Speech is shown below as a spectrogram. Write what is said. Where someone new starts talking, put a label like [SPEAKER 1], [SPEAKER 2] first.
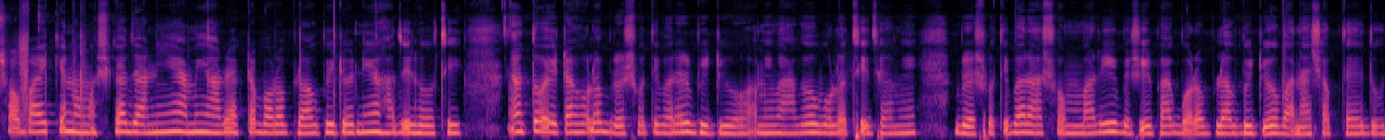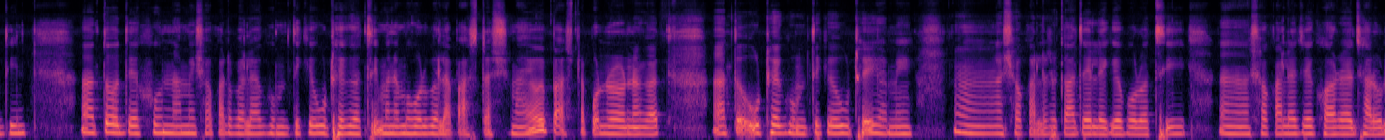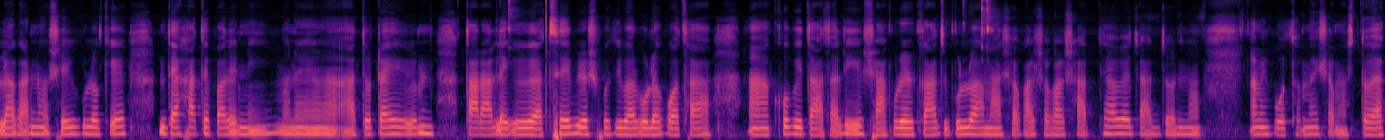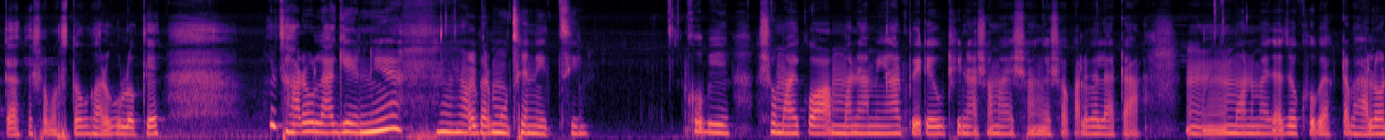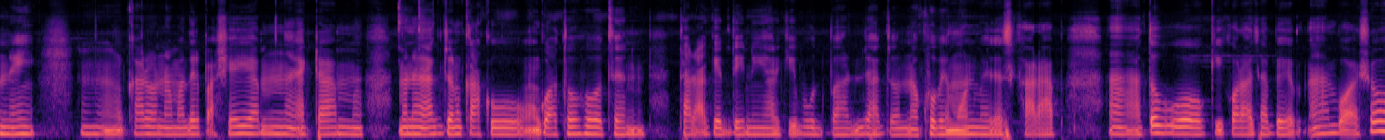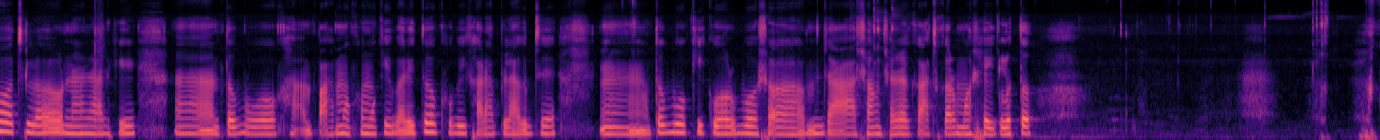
[SPEAKER 1] সবাইকে নমস্কার জানিয়ে আমি আরও একটা বড় ব্লগ ভিডিও নিয়ে হাজির হয়েছি। তো এটা হলো বৃহস্পতিবারের ভিডিও আমি আগেও বলেছি যে আমি বৃহস্পতিবার আর সোমবারই বেশিরভাগ বড় ব্লগ ভিডিও বানাই সপ্তাহে দুদিন। তো দেখুন, আমি সকালবেলা ঘুম থেকে উঠে গেছি মানে ভোরবেলা পাঁচটার সময়, ওই পাঁচটা পনেরো নাগাদ। তো উঠে ঘুম থেকে উঠেই আমি সকালের কাজে লেগে পড়েছি। সকালে যে ঘরে ঝাড়ু লাগানো সেইগুলোকে দেখাতে পারেনি মানে এতটাই তারা লেগে গেছে বৃহস্পতিবার বলে কথা। খুবই তাড়াতাড়ি ঠাকুরের কাজগুলো আমার সকাল সকাল সারতে হবে, যার জন্য আমি প্রথমে সমস্ত, একে একে সমস্ত ঘরগুলোকে ঝাড়ু লাগিয়ে নিয়ে এবার মুছে নিচ্ছি। খুবই সময় কম মানে আমি আর পেরে উঠি না সময়ের সঙ্গে সকালবেলাটা। মন মেজাজও খুব একটা ভালো নেই। কারণ আমাদের পাশেই একটা মানে একজন কাকু গত হয়েছেন। তার আগের দিনই আর কি বুধবার, যার জন্য খুবই মন মেজাজ খারাপ। তবুও কী করা যাবে? বয়সও হচ্ছিল ওনার আর কি। তবুও মুখোমুখি বাড়িতেও খুবই খারাপ লাগছে। তবুও কী করব? যা সংসারের কাজকর্ম সেইগুলো তো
